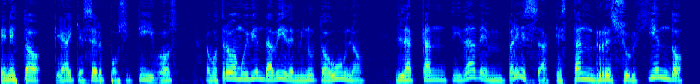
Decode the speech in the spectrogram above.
en esto que hay que ser positivos, lo mostraba muy bien David en minuto uno, la cantidad de empresas que están resurgiendo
